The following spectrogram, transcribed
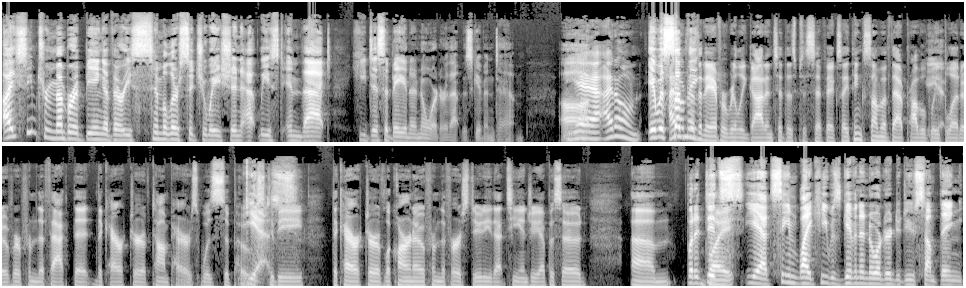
I seem to remember it being a very similar situation, at least in that he disobeyed an order that was given to him. Yeah, I don't. Uh, it was I don't know something- that I ever really got into the specifics. I think some of that probably bled over from the fact that the character of Tom Paris was supposed Yes. to be the character of Locarno from the First Duty, that TNG episode. Um, But it did, But- yeah, it seemed like he was given an order to do something.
